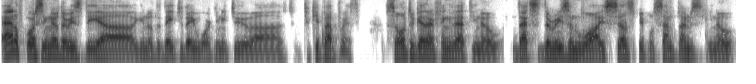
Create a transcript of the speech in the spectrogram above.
And of course, you know there is the uh, you know the day-to-day work you need to uh, to keep up with. So altogether, I think that you know that's the reason why salespeople sometimes you know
